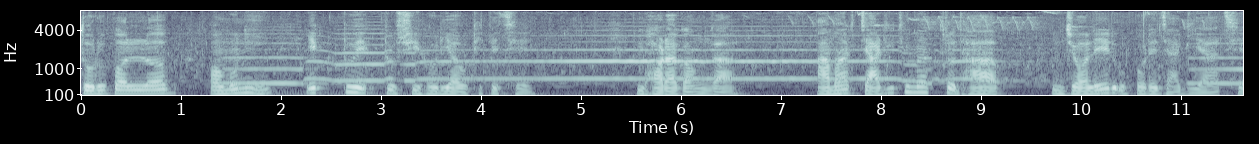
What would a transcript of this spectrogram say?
তরুপল্লব অমনি একটু একটু শিহরিয়া উঠিতেছে। ভরা গঙ্গা, আমার চারিটি মাত্র ধাপ জলের উপরে জাগিয়া আছে।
